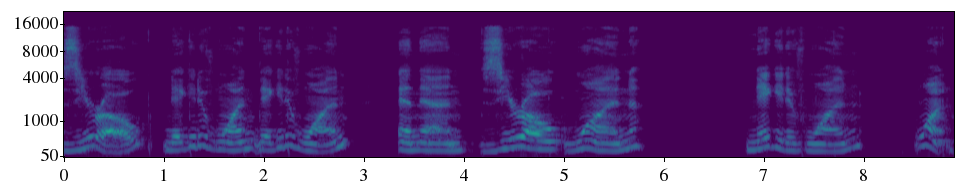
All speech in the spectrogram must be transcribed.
0, negative 1, negative 1, and then 0, 1, negative 1, 1.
